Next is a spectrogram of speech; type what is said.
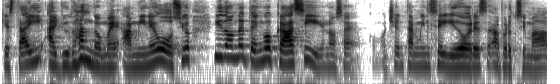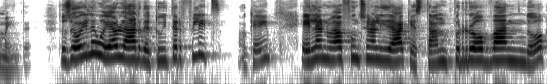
que está ahí ayudándome a mi negocio y donde tengo casi, no sé, como 80 mil seguidores aproximadamente. Entonces hoy les voy a hablar de Twitter Fleets, ¿ok? Es la nueva funcionalidad que están probando,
